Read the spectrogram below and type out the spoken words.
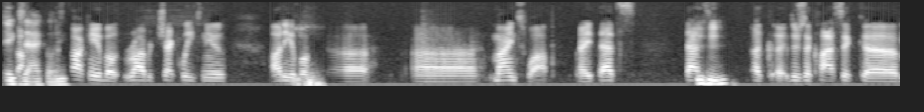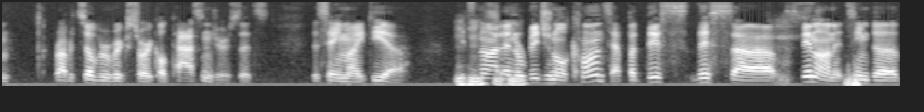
exactly. I was talking about Robert Sheckley's new audiobook, uh, uh, Mind Swap. Right. That's that's mm-hmm. a, there's a classic um, Robert Silverberg story called Passengers. That's the same idea. It's mm-hmm. not an mm-hmm. original concept, but this this uh, spin on it seemed to,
